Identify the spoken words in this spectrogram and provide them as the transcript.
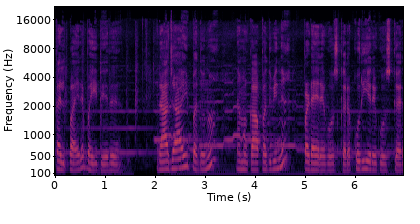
ಕಲ್ಪಾಯರೆ ಬೈದೇರು ರಾಜಾಯಿ ಪದನು ನಮಗ ಆ ಪದವಿನ ಪಡೆಯರೆಗೋಸ್ಕರ, ಕೊರಿಯರೆಗೋಸ್ಕರ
